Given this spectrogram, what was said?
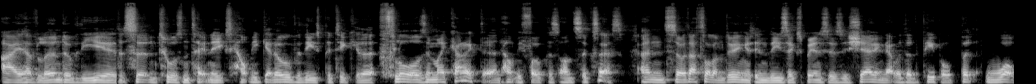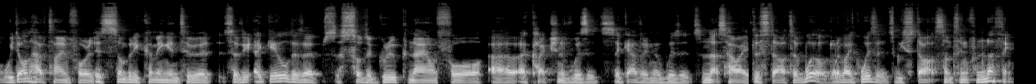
I have learned over the years that certain tools and techniques help me get over these particular flaws in my character and help me focus on success. And so that's all I'm doing in these experiences is sharing that with other people. But what we don't have time for is somebody coming into it. So the, a guild guild is a, a sort of group now for uh, a collection of wizards, a gathering of wizards. And that's how I, the startup world. We're like wizards. We start something from nothing.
